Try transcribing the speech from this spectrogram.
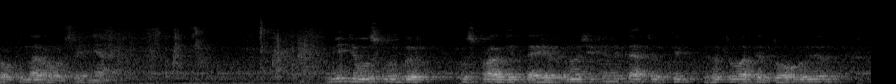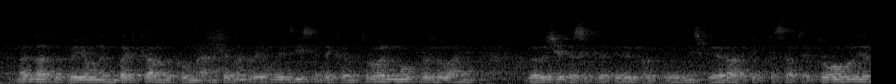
року народження. Відділу служби у справах дітей виконавчого комітету підготувати договір, надати прийомним батькам документи на прийомне здійснення контрольному проживанні, доручити секретарю міської ради підписати договір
